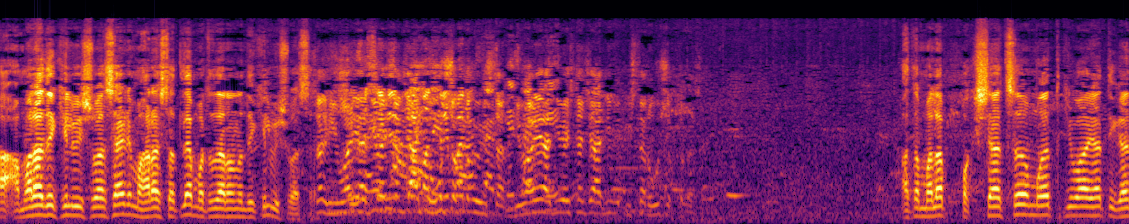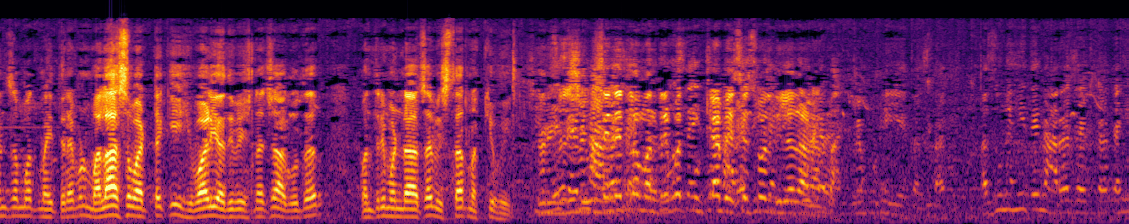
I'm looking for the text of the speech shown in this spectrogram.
हा आम्हाला देखील विश्वास आहे आणि महाराष्ट्रातल्या मतदारांना देखील विश्वास आहे. हिवाळी अधिवेशनाच्या आधी विस्तार होऊ शकतो आता मला पक्षाचं मत किंवा या तिघांचं मत माहिती नाही पण मला असं वाटतं की हिवाळी अधिवेशनाच्या अगोदर मंत्रिमंडळाचा विस्तार नक्की होईल. शिवसेनेतलं मंत्रिपद कुठल्या बेसिसवर दिलं जाणार? अजूनही ते नाराज आहेत का? काही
